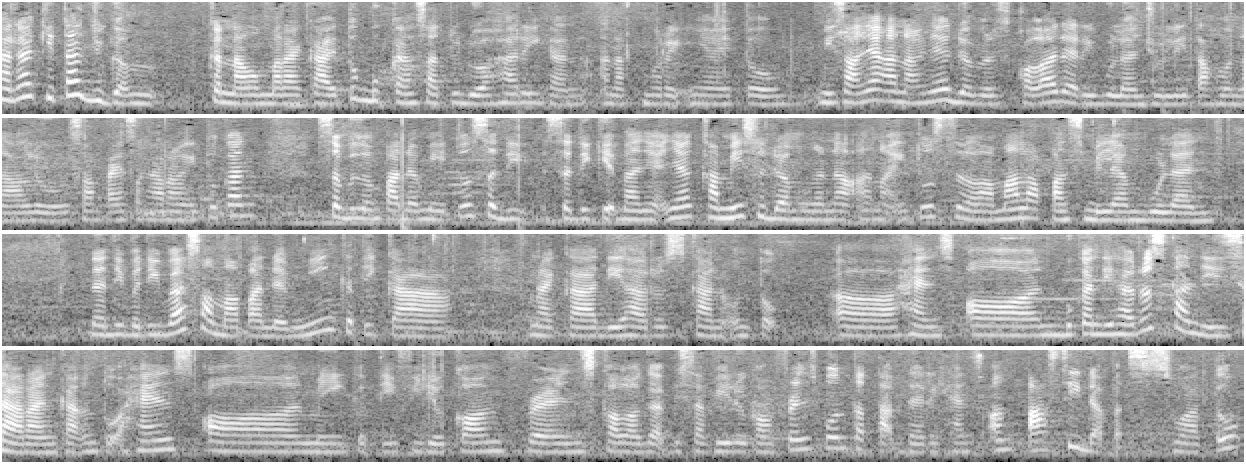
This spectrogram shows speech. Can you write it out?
karena kita juga kenal mereka itu bukan satu dua hari kan anak muridnya itu. Misalnya anaknya udah bersekolah dari bulan Juli tahun lalu sampai sekarang itu kan sebelum pandemi itu sedi- sedikit banyaknya kami sudah mengenal anak itu selama 8-9 bulan. Dan tiba-tiba sama pandemi ketika mereka diharuskan untuk uh, hands on bukan diharuskan disarankan untuk hands on mengikuti video conference kalau nggak bisa video conference pun tetap dari hands on pasti dapat sesuatu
